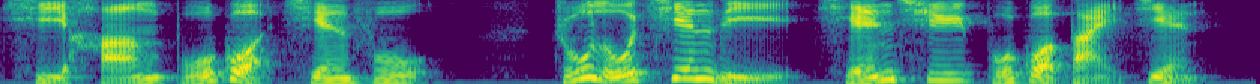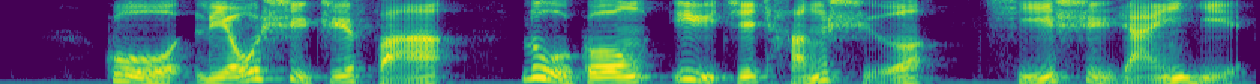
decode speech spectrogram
启航不过千夫；竹庐千里，前驱不过百箭。故刘氏之伐，陆公欲之长蛇，其势然也。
